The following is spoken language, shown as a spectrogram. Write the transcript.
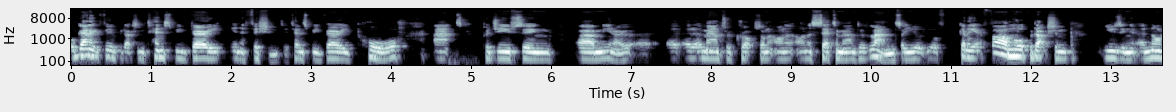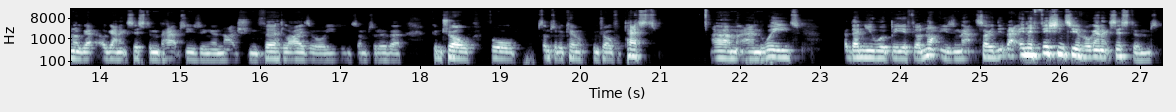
organic food production tends to be very inefficient. It tends to be very poor at producing, um, you know, an amount of crops on on a, on a set amount of land. So you, you're going to get far more production using a non-organic system, perhaps using a nitrogen fertilizer or using some sort of a control for some sort of chemical control for pests um, and weeds, than you would be if you're not using that. So that inefficiency of organic systems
